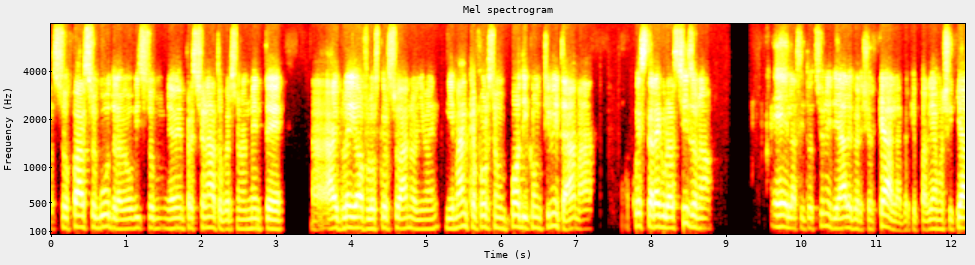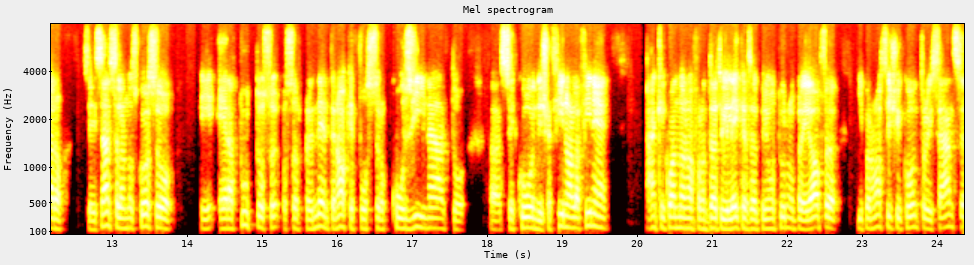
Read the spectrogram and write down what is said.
So far so good, l'avevo visto, mi aveva impressionato personalmente ai playoff lo scorso anno. Gli, man- gli, manca forse un po' di continuità, ma questa regular season è la situazione ideale per cercarla, perché parliamoci chiaro, se i Suns l'anno scorso era tutto so- sorprendente no? che fossero così in alto uh, secondi, cioè fino alla fine, anche quando hanno affrontato i Lakers al primo turno playoff, i pronostici contro i Suns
